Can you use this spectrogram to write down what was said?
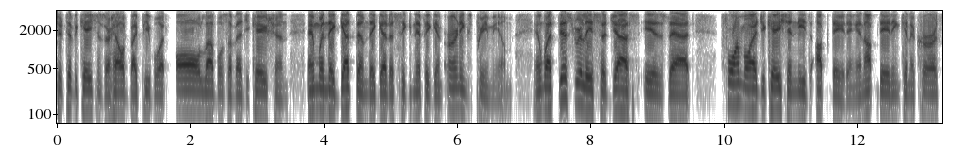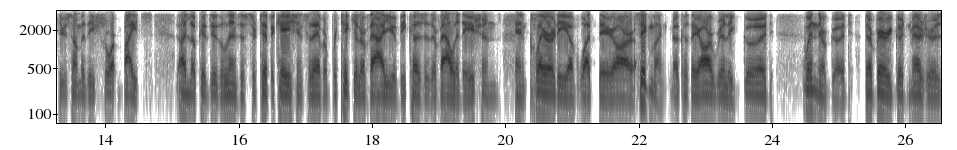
certifications are held by people at all levels of education. And when they get them, they get a significant earnings premium. And what this really suggests is that formal education needs updating, and updating can occur through some of these short bites. I look at through the lens of certifications, so they have a particular value because of their validation and clarity of what they are signaling, because you know, they are really good when they're good, they're very good measures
